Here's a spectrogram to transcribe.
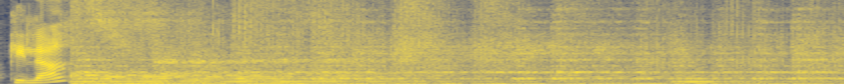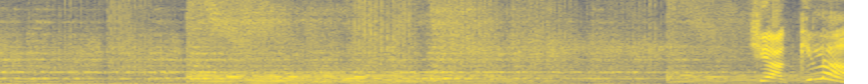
அகிலா ஏ அகிலா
